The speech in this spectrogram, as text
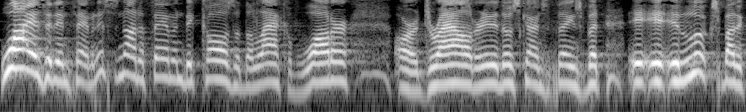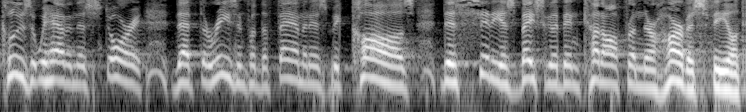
Why is it in famine? This is not a famine because of the lack of water or a drought or any of those kinds of things. But it, it, looks by the clues that we have in this story that the reason for the famine is because this city has basically been cut off from their harvest field.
